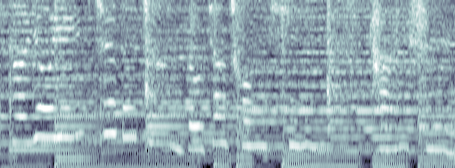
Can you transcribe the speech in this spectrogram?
所有一切都将都将重新开始。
